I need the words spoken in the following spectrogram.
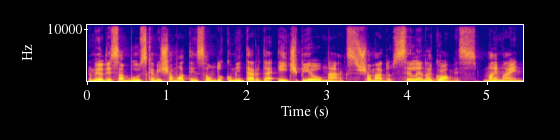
no meio dessa busca me chamou a atenção um documentário da HBO Max chamado Selena Gomez, My Mind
